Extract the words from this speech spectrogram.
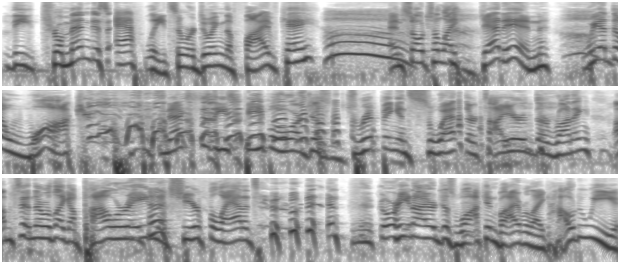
the tremendous athletes who were doing the 5K. and so to like get in, we had to walk next to these people who are just dripping in sweat. They're tired, they're running. I'm sitting there with like a Powerade and a cheerful attitude. and Corey and I are just walking by. We're like, how do we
